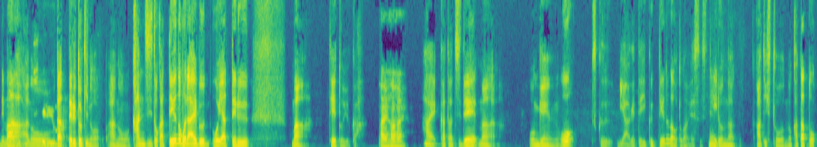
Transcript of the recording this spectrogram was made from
で、ままあ、ああの歌ってる時の、あの、感じとかっていうのもライブをやってる、まあ、手というか、はいはい。はい、形で、まあ、音源を作り上げていくっていうのが音亀フェスですね。いろんなアーティストの方と、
